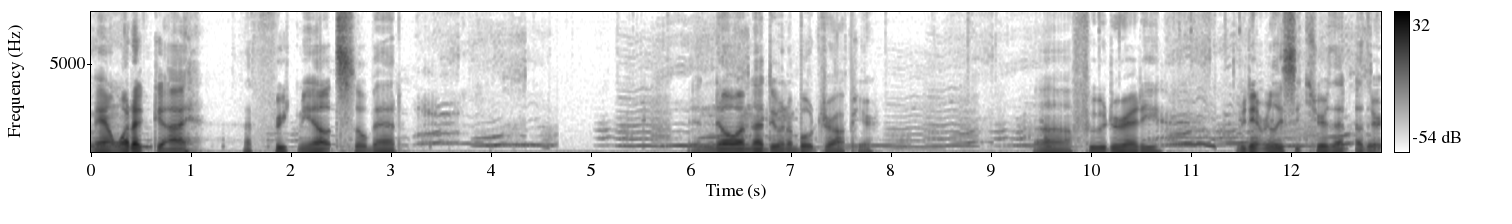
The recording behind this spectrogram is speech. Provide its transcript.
man, what a guy. That freaked me out so bad. And no, I'm not doing a boat drop here. Uh, food ready. We didn't really secure that other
